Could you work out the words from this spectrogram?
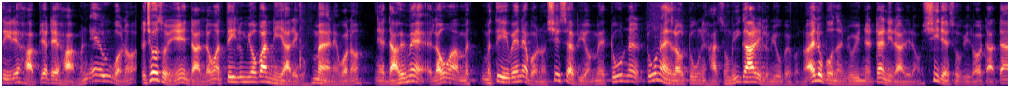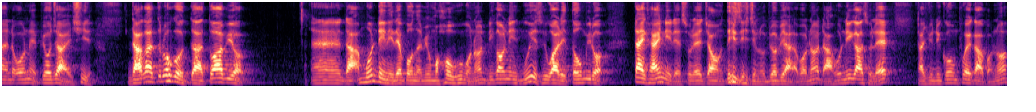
တေတဲ့ဟာပြက်တဲ့ဟာမနှဲဘူးပေါ့နော်တချို့ဆိုရင်ဒါလုံးဝတေလူမျိုးပါနေရာတွေကိုမှန်တယ်ပေါ့နော်အဲဒါပေမဲ့လုံးဝမတေဘဲနဲ့ပေါ့နော်ရှေ့ဆက်ပြီးတော့မဲတိုးနဲ့တိုးနိုင်တဲ့လောက်တိုးနေဟာဇွန်ဘီကားတွေလိုမျိုးပဲပေါ့နော်အဲ့လိုပုံစံမျိုးကြီးနဲ့တက်နေတာတွေတောင်ရှိတယ်ဆိုပြီးတော့ဒါတန်တော်နဲ့ပြောကြရရှိတယ်ဒါကသူတို့ကဒါသွားပြီးတော့အဲဒါအမွန်းတင်နေတဲ့ပုံစံမျိုးမဟုတ်ဘူးပေါ့နော်ဒီကောင်းနေမွေးရဆေးဝါးတွေတုံးပြီးတော့ တိုက်ခိုင်းနေတယ်ဆိုတဲ့အကြောင်းကိုသိစေချင်လို့ပြောပြတာပေါ့နော်ဒါဟိုနေ့ကဆိုလဲဒါ unicorn အဖွဲ့ကပေါ့နော်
